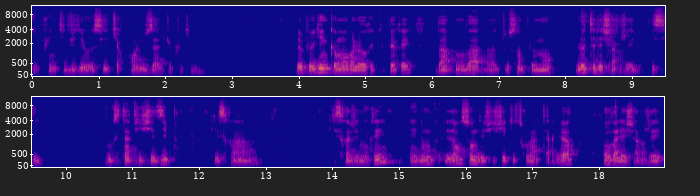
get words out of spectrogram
Et puis une petite vidéo aussi qui reprend l'usage du plugin. Le plugin, comment on va le récupérer? Ben, On va euh, tout simplement le télécharger ici. Donc c'est un fichier zip qui sera, qui sera généré. Et donc l'ensemble des fichiers qui se trouvent à l'intérieur, on va les charger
